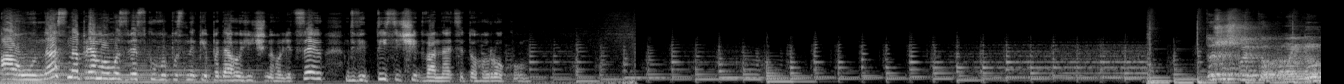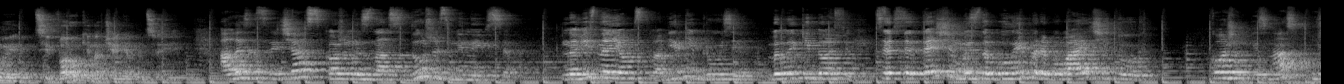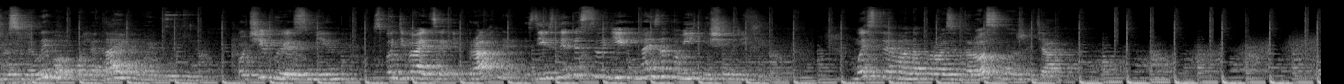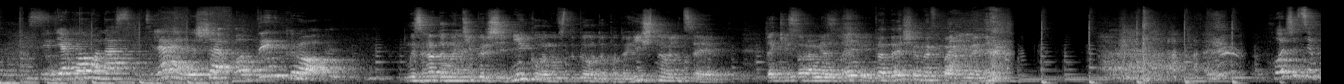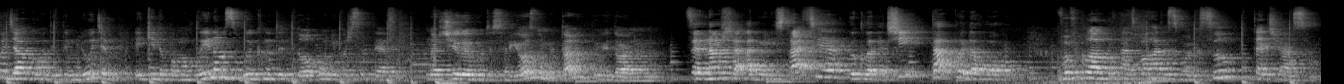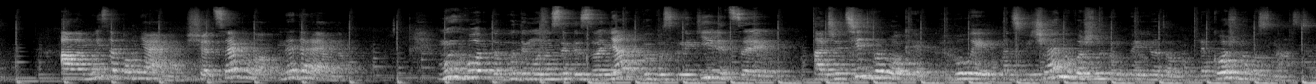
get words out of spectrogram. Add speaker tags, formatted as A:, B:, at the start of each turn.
A: А у нас на прямому зв'язку випускники педагогічного ліцею 2012 року.
B: Дуже швидко промайнули ці два роки навчання в ліцеї.
C: Але за цей час кожен із нас дуже змінився. Нові знайомства, вірні друзі, великий досвід це все те, що ми здобули, перебуваючи тут.
D: Кожен із нас уже сміливо поглядає у майбутнє.
E: Очікує змін, сподівається і прагне здійснити свої найзаповітніші мрії.
C: Ми стоїмо на порозі дорослого життя, від якого нас відділяє лише один крок.
F: Ми згадуємо ті перші дні, коли ми вступили до педагогічного ліцею. Такі сором'язливі та дещо не
G: подякувати тим людям, які допомогли нам звикнути до університету, навчили бути серйозними та відповідальними.
E: Це наша адміністрація, викладачі та педагоги.
G: Ви вклали в нас багато своїх сил та часу.
E: Але ми запевняємо, що це було недаремно.
C: Ми гордо будемо носити звання випускників ліцею.
D: Адже ці два роки були надзвичайно важливим періодом для кожного з нас.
